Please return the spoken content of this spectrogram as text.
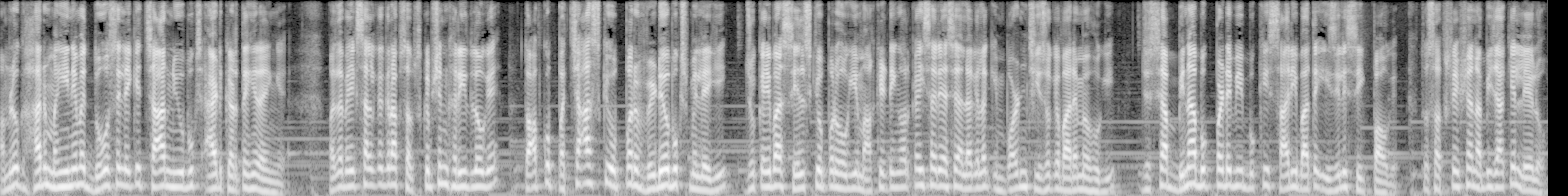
हम लोग हर महीने में दो से लेकर चार न्यू बुक्स ऐड करते ही रहेंगे। मतलब एक साल का अगर आप सब्सक्रिप्शन खरीद लोगे तो आपको 50 के ऊपर वीडियो बुक्स मिलेगी, जो कई बार सेल्स के ऊपर होगी मार्केटिंग और कई सारी ऐसे अलग अलग इंपॉर्टेंट चीज़ों के बारे में होगी, जिससे आप बिना बुक पढ़े भी बुक की सारी बातें इजिली सीख पाओगे। तो सब्सक्रिप्शन अभी जाके ले लो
